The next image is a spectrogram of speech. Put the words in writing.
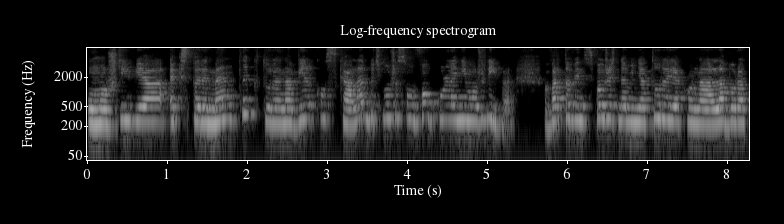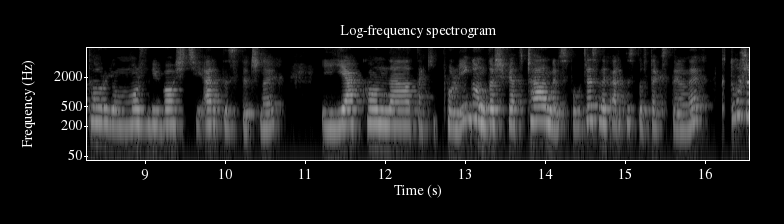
umożliwia eksperymenty, które na wielką skalę być może są w ogóle niemożliwe. Warto więc spojrzeć na miniaturę jako na laboratorium możliwości artystycznych, jako na taki poligon doświadczalny współczesnych artystów tekstylnych, którzy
